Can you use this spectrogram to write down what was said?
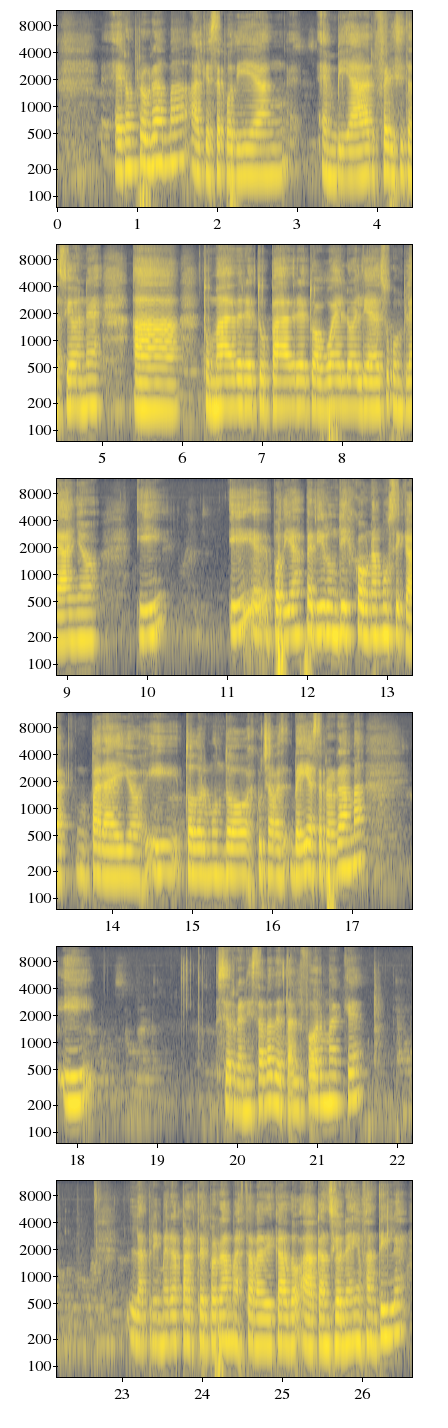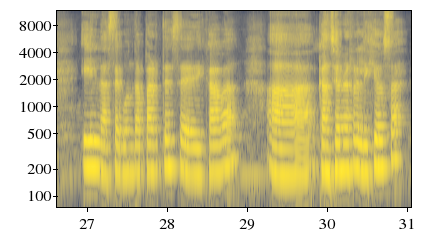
Era un programa al que se podían enviar felicitaciones a tu madre, tu padre, tu abuelo el día de su cumpleaños y, y eh, podías pedir un disco, una música para ellos y todo el mundo escuchaba, veía ese programa y se organizaba de tal forma que la primera parte del programa estaba dedicado a canciones infantiles y la segunda parte se dedicaba a canciones religiosas.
